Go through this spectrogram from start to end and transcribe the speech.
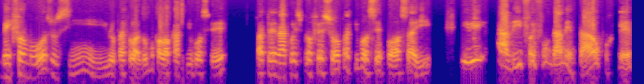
bem famoso, sim, e meu pai falou, vamos colocar aqui você para treinar com esse professor para que você possa ir. E ali foi fundamental, porque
